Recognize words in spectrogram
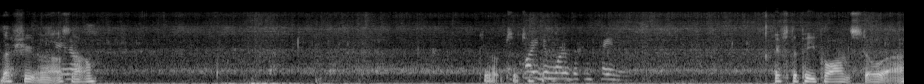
they're shooting at us now. Get up to. Hide in one of the containers. If the people aren't still there.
